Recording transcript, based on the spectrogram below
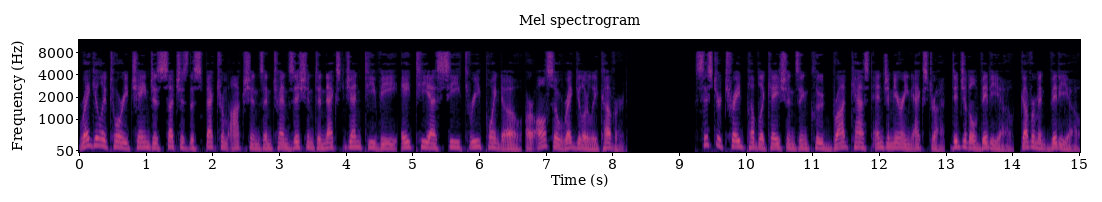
Regulatory changes such as the spectrum auctions and transition to next-gen TV ATSC 3.0 are also regularly covered. Sister trade publications include Broadcast Engineering Extra, Digital Video, Government Video,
